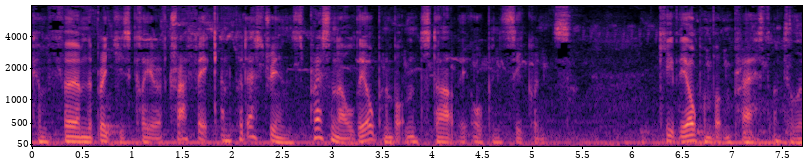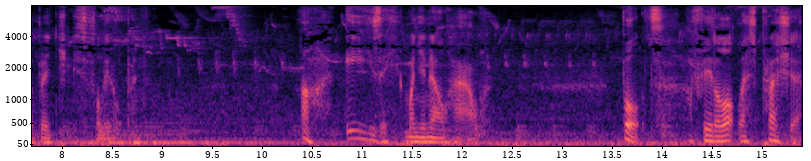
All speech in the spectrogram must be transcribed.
Confirm the bridge is clear of traffic and pedestrians. Press and hold the open button to start the open sequence. Keep the open button pressed until the bridge is fully open. Ah, easy when you know how. But I feel a lot less pressure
